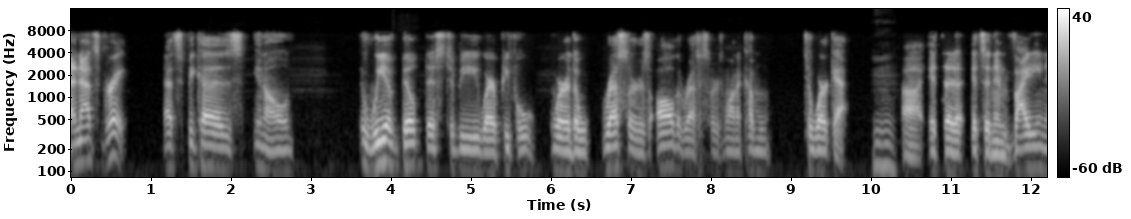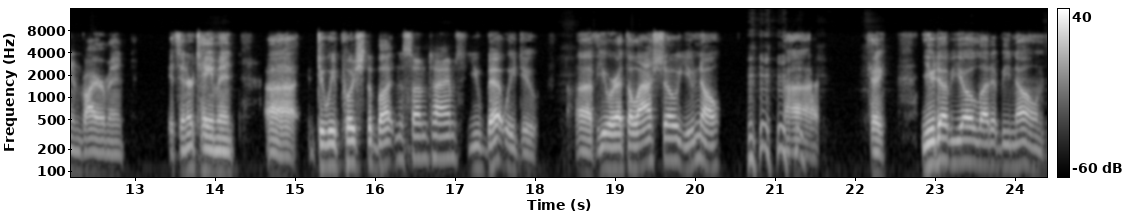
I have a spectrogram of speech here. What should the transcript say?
and that's great. That's because, you know, we have built this to be where people, where the wrestlers, all the wrestlers want to come to work at. Mm-hmm. Uh, it's a, it's an inviting environment. It's entertainment. Uh, do we push the button sometimes? You bet we do. Uh, if you were at the last show, you know. Uh, okay. UWO let it be known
